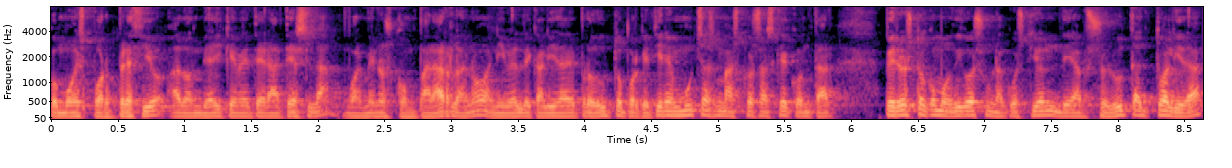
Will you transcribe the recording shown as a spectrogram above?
como es por precio, a donde hay que meter a Tesla, o al menos compararla ¿no? a nivel de calidad de producto, porque tiene muchas más cosas que contar, pero esto, como digo, es una cuestión de absoluta actualidad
